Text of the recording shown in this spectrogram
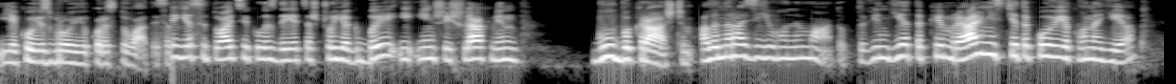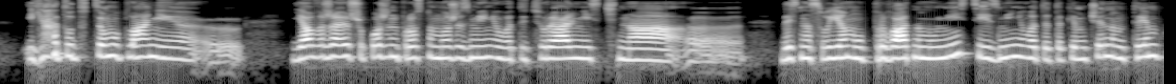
якою зброєю користуватися. Є ситуації, коли здається, що якби і інший шлях він був би кращим, але наразі його нема. Тобто він є таким, реальність є такою, як вона є. І я тут в цьому плані. е, Я вважаю, що кожен просто може змінювати цю реальність на е, десь на своєму приватному місці і змінювати таким чином тим,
